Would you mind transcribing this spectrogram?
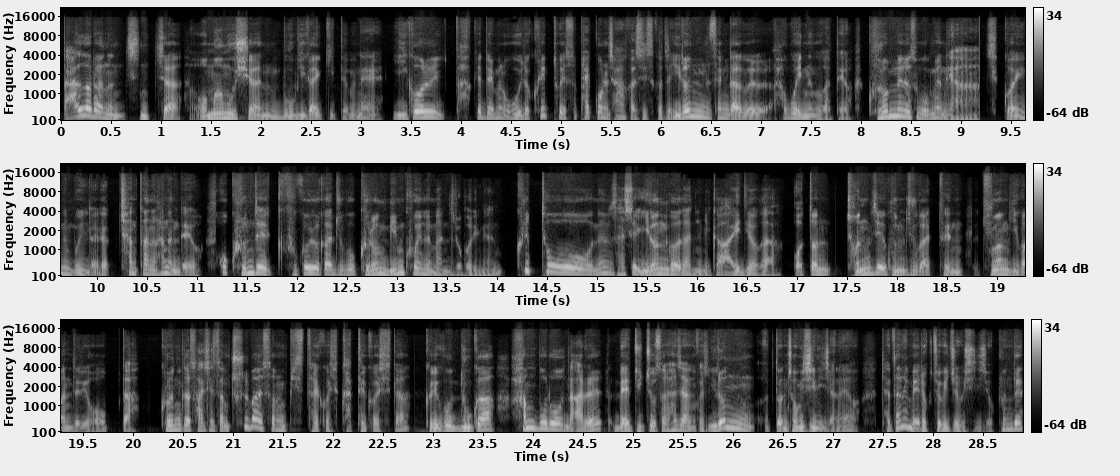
달러라는 진짜 어마무시한 무기가 있기 때문에 이걸 하게 되면 오히려 크립토에서 패권을 장악할 수 있을 거다. 이런 생각을 하고 있는 것 같아요. 그런 면에서 보면 야 직관이 있는 분이다 찬탄을 하는데요. 어 그런데 그걸 가지고 그런 밈코인을 만들어 버리면 크립토는 사실 이런 것 아닙니까? 아이디어가 어떤 전제 군주 같은 중앙기관들이 없다. 그러니까 사실상 출발선은 비슷할 것이 같을 것이다. 그리고 누가 함부로 나를 내 뒷조사를 하지 않을 것이다. 이런 어떤 정신이잖아요. 대단히 매력적인 정신이죠. 그런데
